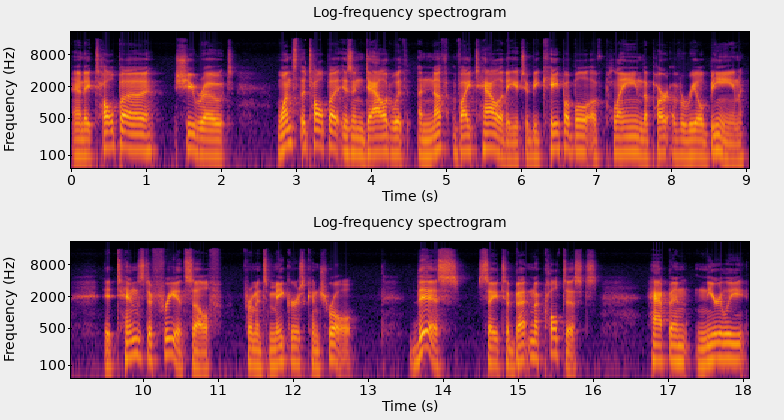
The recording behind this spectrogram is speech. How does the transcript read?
And a tulpa, she wrote, once the tulpa is endowed with enough vitality to be capable of playing the part of a real being, it tends to free itself from its maker's control. This, say Tibetan occultists, happen nearly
